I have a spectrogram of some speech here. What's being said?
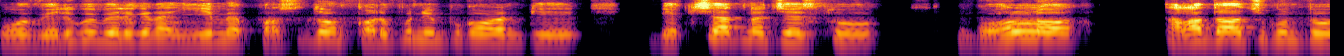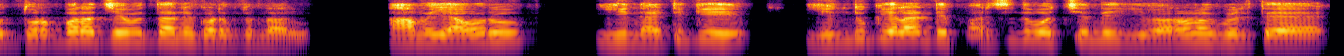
ఓ వెలుగు వెలిగిన ఈమె ప్రస్తుతం కడుపు నింపుకోవడానికి భిక్షాటన చేస్తూ గుహల్లో తలదాచుకుంటూ దుర్భర జీవితాన్ని గడుపుతున్నారు. ఆమె ఎవరు? ఈ నటికి ఎందుకు ఇలాంటి పరిస్థితి వచ్చింది? ఈ వివరంలోకి వెళ్తే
